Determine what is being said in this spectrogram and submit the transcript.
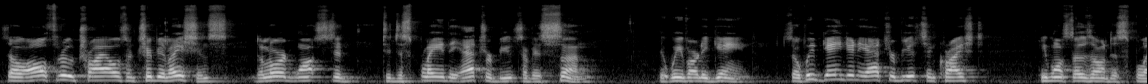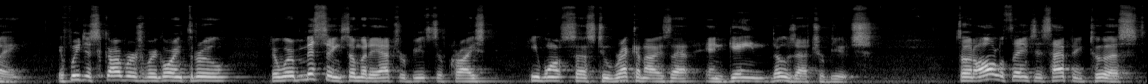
So, all through trials and tribulations, the Lord wants to, to display the attributes of his Son that we've already gained. So, if we've gained any attributes in Christ, he wants those on display. If we discover as we're going through that we're missing some of the attributes of Christ, he wants us to recognize that and gain those attributes. So, in all the things that's happening to us,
